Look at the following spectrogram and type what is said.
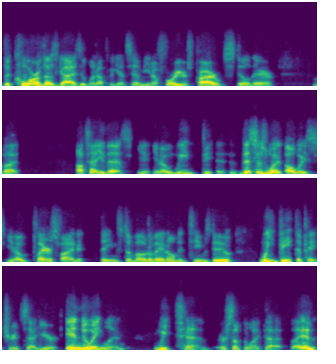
the core of those guys that went up against him, you know, four years prior was still there. But I'll tell you this, you, you know, we be, this is what always, you know, players find it, things to motivate them and teams do. We beat the Patriots that year in New England, week 10 or something like that. And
